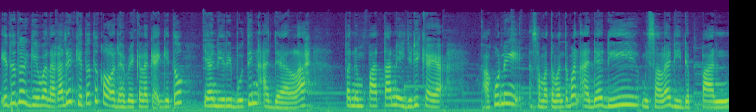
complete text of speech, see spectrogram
itu tuh gimana? Kadang kita tuh kalau udah backlight kayak gitu, yang diributin adalah penempatannya. Jadi kayak aku nih sama teman-teman ada di misalnya di depan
